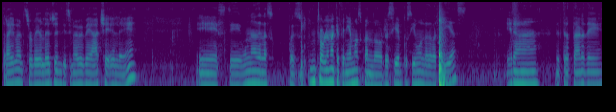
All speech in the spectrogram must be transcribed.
trailer, el Surveyor Legend 19BHLE. Este, una de las, pues, un problema que teníamos cuando recién pusimos las baterías era de tratar de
